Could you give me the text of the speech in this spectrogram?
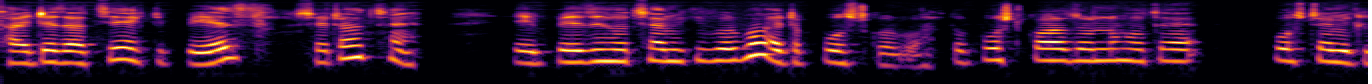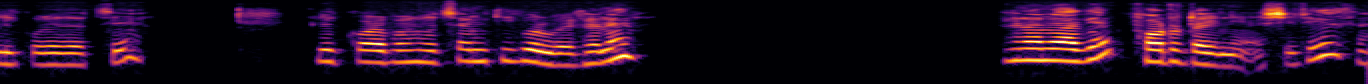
সাইটে যাচ্ছি, একটি পেজ সেটা হচ্ছে, এই পেজে হচ্ছে আমি কি করব? এটা পোস্ট করব। তো পোস্ট করার জন্য হচ্ছে পোস্টে আমি ক্লিক করে যাচ্ছি। ক্লিক করার পর হচ্ছে আমি কি করব এখানে? এখানে আমি আগে ফটোটাই নিয়ে আসি, ঠিক আছে?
